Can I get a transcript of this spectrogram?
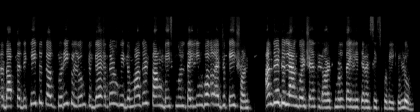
adopted the K-12 curriculum together with the mother tongue-based multilingual education under the Language and Art Multiliteracy curriculum.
